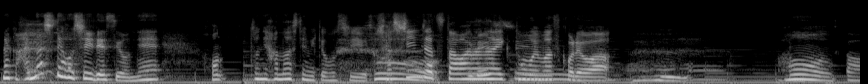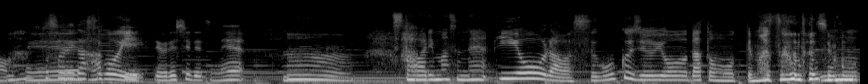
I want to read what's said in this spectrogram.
なんか話してほしいですよね。本当に話してみてほしい。写真じゃ伝わらないと思います。これは。うんもう本本当それがすごいって嬉しいですね。うん。伝わりますね。ピーオーラはすごく重要だと思ってます。私も。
